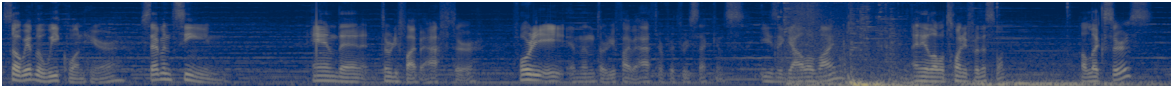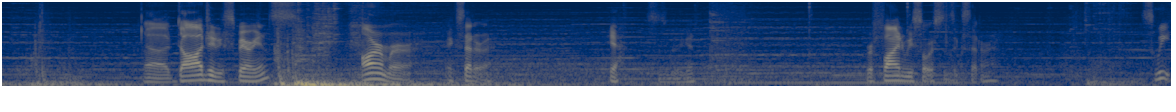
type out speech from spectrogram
So we have the weak one here, 17, and then 35 after, 48, and then 35 after for three seconds. Easy Gallowvine. I need level 20 for this one. Elixirs, uh, dodge and experience, armor, etc. Refined resources, etc. Sweet.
